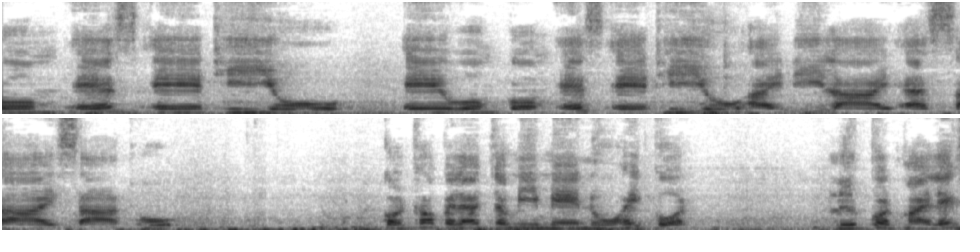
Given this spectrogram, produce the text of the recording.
กลม S A T U A วงกลม S A T U ID Line s อ s สาธุ กดเข้าไปแล้วจะมีเมนูให้กด หรือกดหมายเลข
